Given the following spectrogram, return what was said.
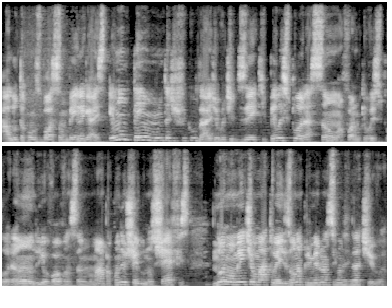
A luta com os boss são bem legais. Eu não tenho muita dificuldade. Eu vou te dizer que pela exploração, a forma que eu vou explorando e eu vou avançando no mapa, quando eu chego nos chefes, normalmente eu mato eles ou na primeira ou na segunda tentativa.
